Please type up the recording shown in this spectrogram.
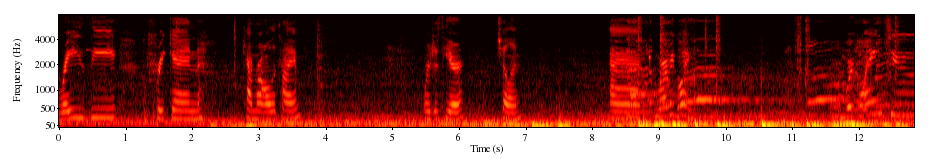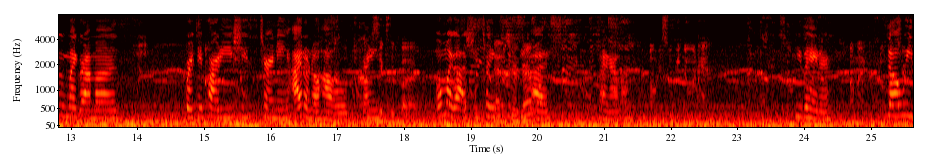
crazy freaking camera all the time. We're just here chilling. And where are we going? We're going to my grandma's birthday party. She's turning, I don't know how old. 90? 65. Oh my gosh, she's turning Yeah, it's your 65. It's my grandma. He's a hater. So we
